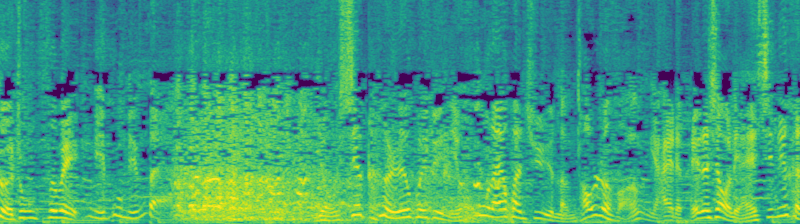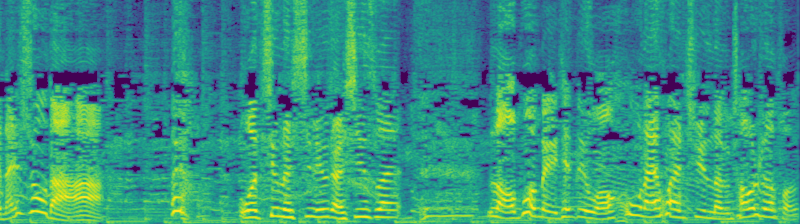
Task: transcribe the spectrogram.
各种滋味你不明白。有些客人会对你呼来唤去、冷嘲热讽，你还得陪着笑脸，心里很难受的啊。”哎呀。我听了心里有点心酸，老婆每天对我呼来唤去、冷嘲热讽，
